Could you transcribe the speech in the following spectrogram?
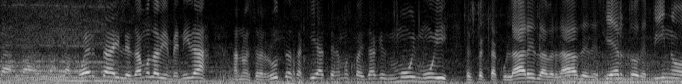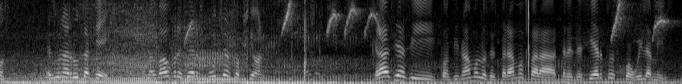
la, la puerta y les damos la bienvenida a nuestras rutas. Aquí ya tenemos paisajes muy, muy espectaculares, la verdad, de desierto, de pinos. Es una ruta que nos va a ofrecer muchas opciones. Gracias y continuamos, los esperamos para Tres Desiertos, Coahuila 1000.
